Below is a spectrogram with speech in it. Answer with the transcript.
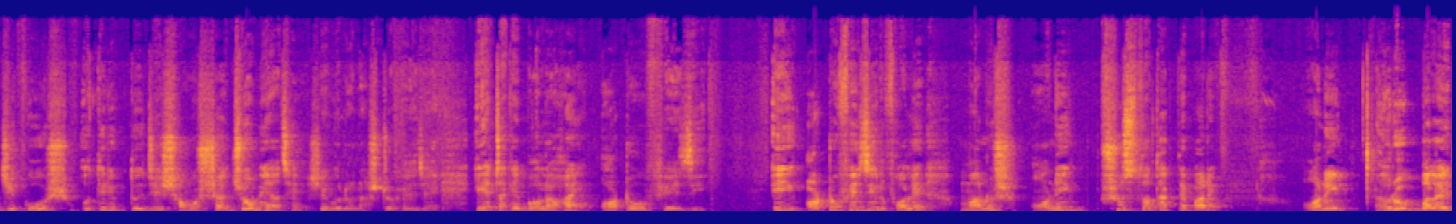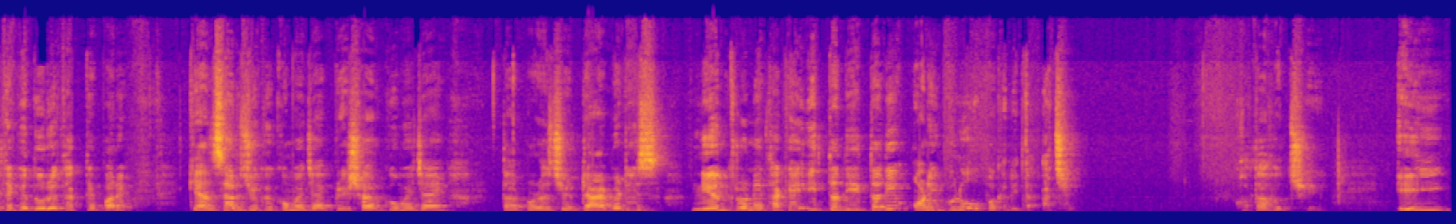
যে কোষ, অতিরিক্ত যে সমস্যা জমে আছে, সেগুলো নষ্ট হয়ে যায়। এটাকে বলা হয় অটোফেজি। এই অটোফেজির ফলে মানুষ অনেক সুস্থ থাকতে পারে অনেক রোগবালাই থেকে দূরে থাকতে পারে, ক্যান্সার ঝুঁকি কমে যায়, প্রেশার কমে যায়, তারপর হচ্ছে ডায়াবেটিস নিয়ন্ত্রণে থাকে, ইত্যাদি ইত্যাদি অনেকগুলো উপকারিতা আছে। কথা হচ্ছে, এই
